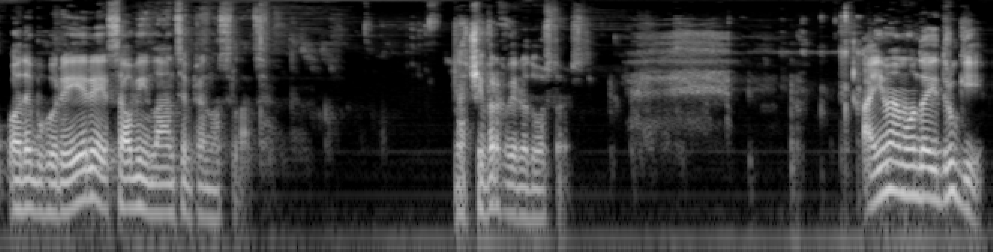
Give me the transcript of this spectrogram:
od Ebu Hurere sa ovim lancem prenosilaca. Znači vrh vjerodostojnosti. A imamo onda i drugi.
